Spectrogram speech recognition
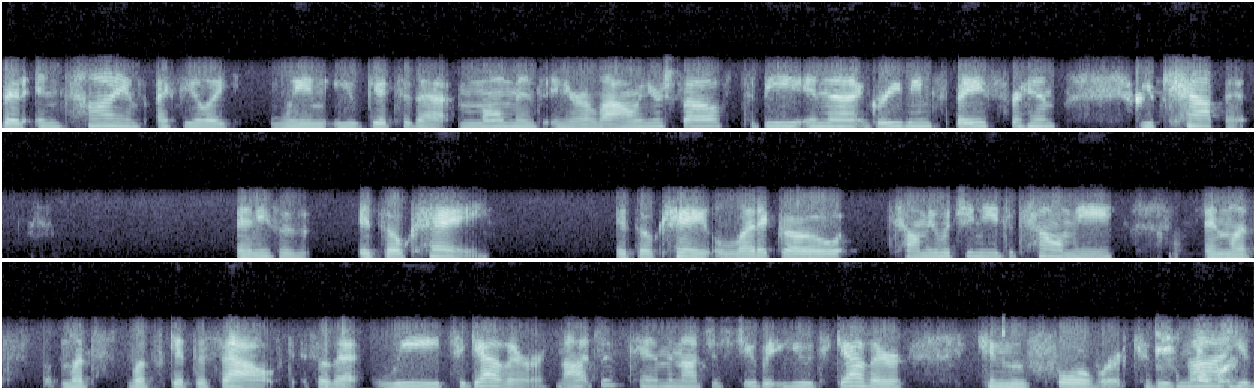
But in times, I feel like when you get to that moment and you're allowing yourself to be in that grieving space for him, you cap it. And he says, It's okay. It's okay. Let it go. Tell me what you need to tell me and let's let's let's get this out so that we together, not just him and not just you, but you together can move forward because he's not he's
